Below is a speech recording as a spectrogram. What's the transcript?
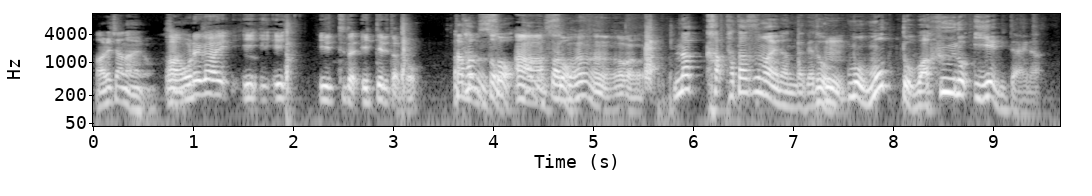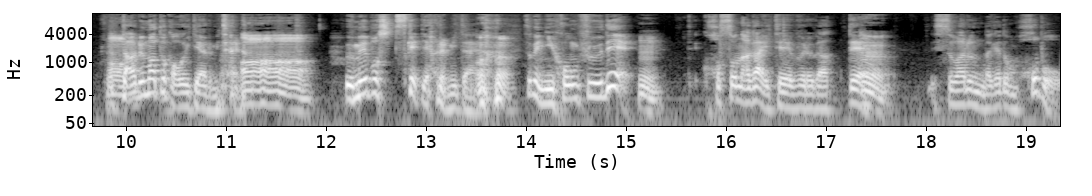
あれじゃないの？あ、俺がい、い、い、言ってた、言ってるだとあ多分そう。多ああ、分そう。う。うん、わかるわかる。な、か、佇まいなんだけど、うんもうもっと和風の家みたいな。あだるまとか置いてあるみたいな。ああ、梅干しつけてあるみたいな。それで日本風で、うん。細長いテーブルがあって、うん。座るんだけども、ほぼ、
